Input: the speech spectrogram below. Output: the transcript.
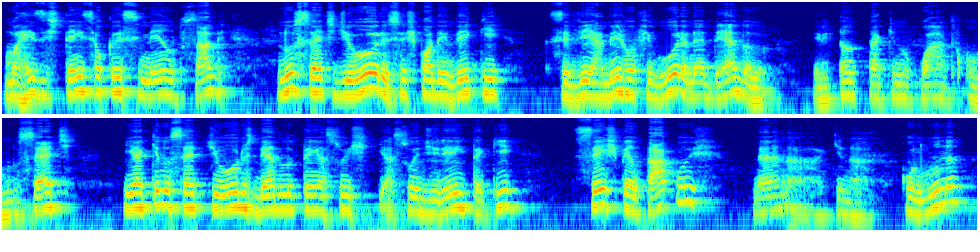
uma resistência ao crescimento, sabe? No sete de ouros, vocês podem ver que você vê a mesma figura, né? Dédalo, ele tanto está aqui no 4 como no 7. E aqui no 7 de ouros, Dédalo tem a sua, a sua direita aqui, seis pentáculos, né? Na, aqui na coluna,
